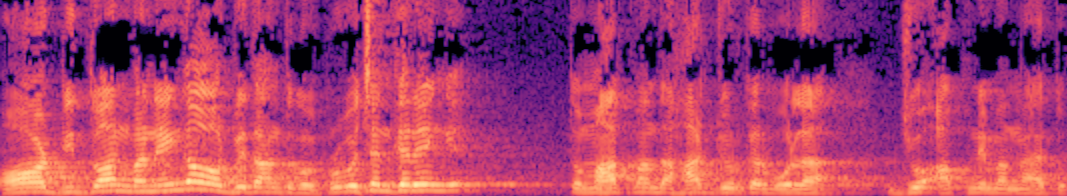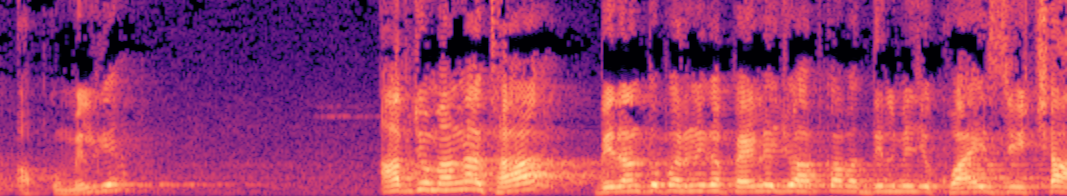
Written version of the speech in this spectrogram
और विद्वान बनेंगे और वेदांत को प्रवचन करेंगे। तो महात्मा ने हाथ जोड़कर बोला, जो आपने मांगा तो आपको मिल गया। आप जो मांगा था, वेदांतों पढ़ने का पहले जो आपका दिल में जो ख्वाहिश, जो इच्छा,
